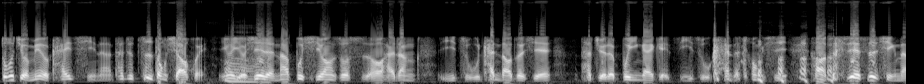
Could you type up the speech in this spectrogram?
多久没有开启呢？它就自动销毁。因为有些人他不希望说死后还让遗嘱看到这些。他觉得不应该给遗族看的东西，好，这些事情呢，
